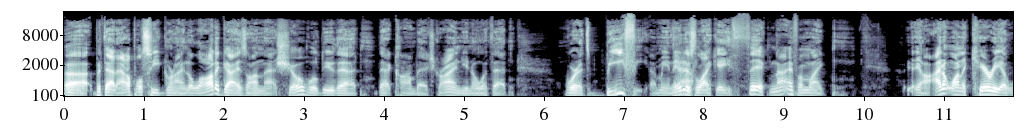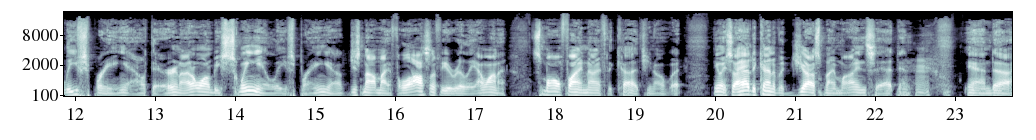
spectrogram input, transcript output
Uh, but that Appleseed grind, a lot of guys on that show will do that that convex grind, you know, with that where it's beefy. I mean, it Yeah. is like a thick knife. I'm like, you know, I don't want to carry a leaf spring out there, and I don't want to be swinging a leaf spring. You know, just not my philosophy really. I want a small, fine knife that cuts. You know, but anyway, so I had to kind of adjust my mindset and Mhm. and uh,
